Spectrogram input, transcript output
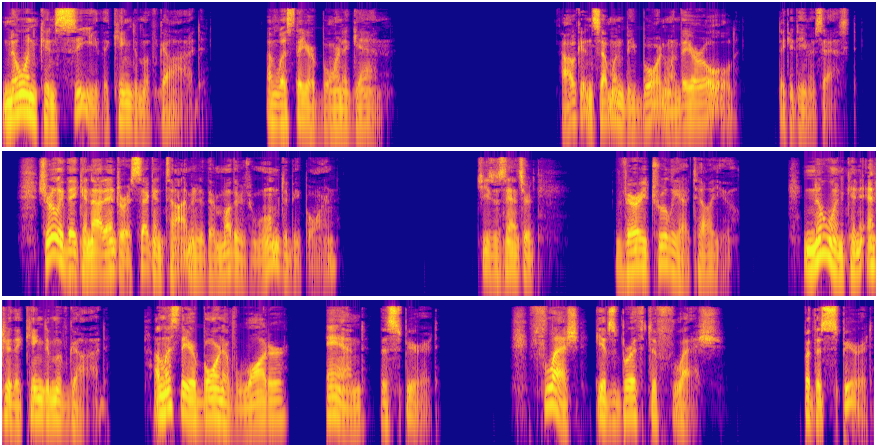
no one can see the kingdom of god unless they are born again how can someone be born when they are old? Nicodemus asked. Surely they cannot enter a second time into their mother's womb to be born. Jesus answered very truly i tell you no one can enter the kingdom of god unless they are born of water and the spirit. Flesh gives birth to flesh but the spirit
